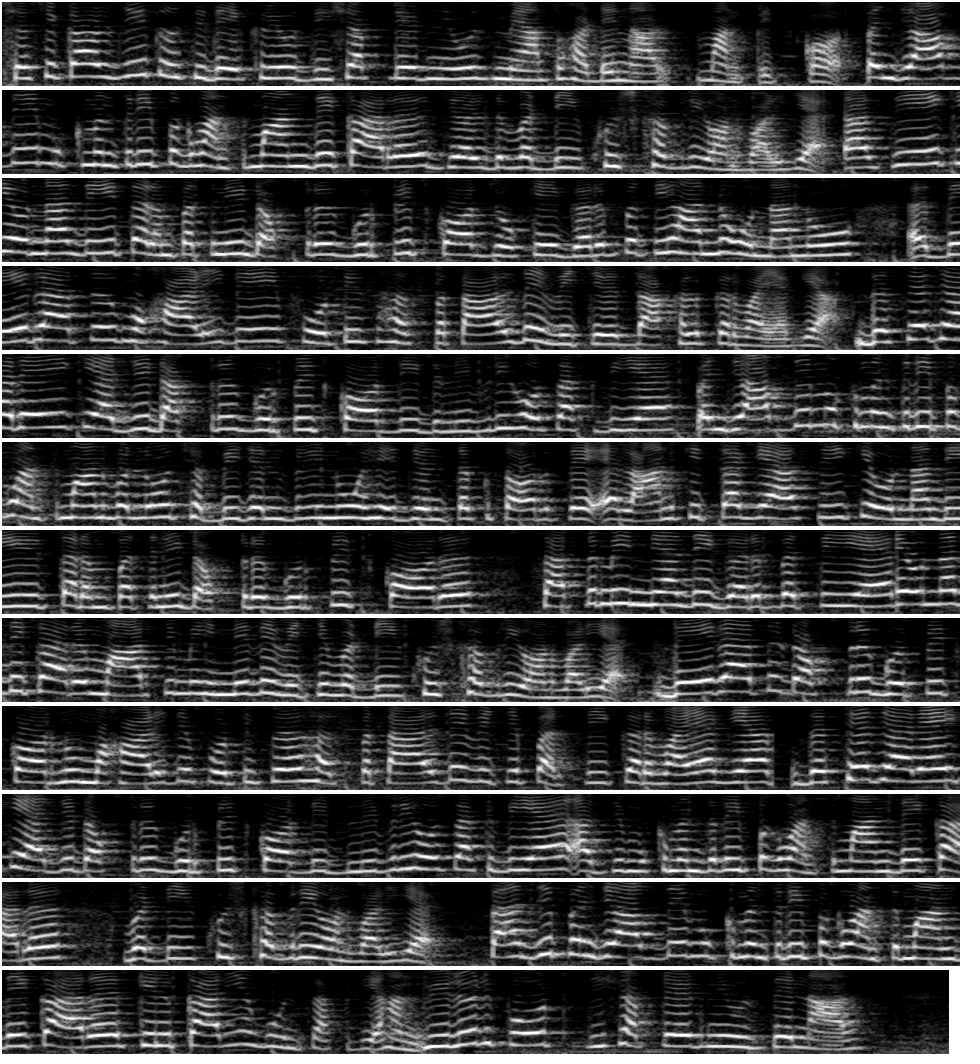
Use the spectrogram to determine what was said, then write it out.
ਸਤਿ ਸ਼੍ਰੀ ਅਕਾਲ ਜੀ, ਤੁਸੀਂ ਦੇਖ ਰਹੇ ਹੋ ਦਿਸ਼ਾ ਅਪਡੇਟ ਨਿਊਜ਼, ਮੈਂ ਤੁਹਾਡੇ ਨਾਲ ਮਨਪ੍ਰੀਤ ਕੌਰ। ਪੰਜਾਬ ਦੇ ਮੁੱਖ ਮੰਤਰੀ ਭਗਵੰਤ ਮਾਨ ਦੇ ਘਰ ਜਲਦ ਵੱਡੀ ਖੁਸ਼ਖਬਰੀ ਆਉਣ ਵਾਲੀ ਹੈ। ਦੱਸ ਕਿ ਉਹਨਾਂ ਦੀ ਧਰਮ ਪਤਨੀ ਡਾਕਟਰ ਗੁਰਪ੍ਰੀਤ ਕੌਰ, ਜੋ ਕਿ ਗਰਭਵਤੀ ਹਨ, ਉਹਨਾਂ ਨੂੰ ਦੇਰ ਰਾਤ ਮੋਹਾਲੀ ਦੇ ਫੋਰਟਿਸ ਹਸਪਤਾਲ ਦੇ ਵਿੱਚ ਦਾਖਲ ਕਰਵਾਇਆ ਗਿਆ। ਦੱਸਿਆ ਜਾ ਰਿਹਾ ਹੈ ਕਿ ਅੱਜ ਡਾਕਟਰ ਗੁਰਪ੍ਰੀਤ ਕੌਰ ਦੀ ਡਿਲੀਵਰੀ ਹੋ ਸਕਦੀ ਹੈ। ਪੰਜਾਬ ਦੇ ਮੁੱਖ ਮੰਤਰੀ ਭਗਵੰਤ ਮਾਨ ਵੱਲੋਂ 26 ਜਨਵਰੀ ਨੂੰ ਇਹ ਜਨਤਕ ਤੌਰ ਤੇ ਐਲਾਨ ਕੀਤਾ ਗਿਆ ਸੀ ਕਿ ਉਹਨਾਂ ਦੀ ਧਰਮ ਪਤਨੀ ਡਾਕਟਰ ਗੁਰਪ੍ਰੀਤ ਕੌਰ 7 ਮਹੀਨਿਆਂ ਦੀ ਗਰਭਵਤੀ ਹੈ ਤੇ ਉਹਨਾਂ ਦੇ ਘਰ ਮਾਰਚ ਮਹੀਨੇ ਦੇ ਵਿੱਚ ਵੱਡੀ ਖੁਸ਼ਖਬਰੀ ਆਉਣ ਵਾਲੀ ਹੈ। ਦੇਰ ਰਾਤ ਡਾਕਟਰ ਗੁਰਪ੍ਰੀਤ ਕੌਰ ਨੂੰ ਮੋਹਾਲੀ ਦੇ ਫੋਰਟਿਸ ਹਸਪਤਾਲ ਦੇ ਵਿੱਚ ਭਰਤੀ ਕਰਵਾਇਆ ਗਿਆ। ਦੱਸਿਆ ਜਾ ਰਿਹਾ ਹੈ ਕਿ ਅੱਜ ਡਾਕਟਰ ਗੁਰਪ੍ਰੀਤ ਕੌਰ ਦੀ ਡਿਲੀਵਰੀ ਹੋ ਸਕਦੀ ਹੈ। ਅੱਜ ਮੁੱਖ ਮੰਤਰੀ ਭਗਵੰਤ ਮਾਨ ਦੇ ਘਰ ਵੱਡੀ ਖੁਸ਼ਖਬਰੀ ਆਉਣ ਵਾਲੀ ਹੈ। ਤਾਂ ਜੇ ਪੰਜਾਬ ਦੇ ਮੁੱਖ ਮੰਤਰੀ ਭਗਵੰਤ ਮਾਨ ਦੇ ਘਰ ਕਿਲਕਾਰੀਆਂ ਗੂੰਜ ਸਕਦੀਆਂ ਹਨ। Bureau report, Disha update news ਦੇ ਨਾਲ।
